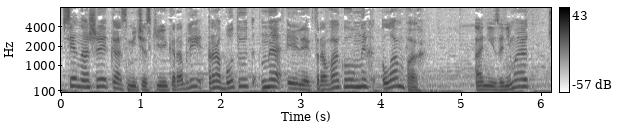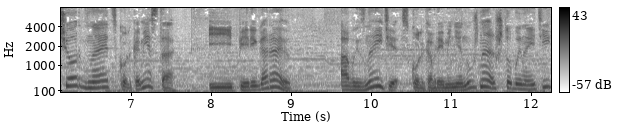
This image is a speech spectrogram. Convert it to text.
Все наши космические корабли работают на электровакуумных лампах. Они занимают черт знает сколько места и перегорают – а вы знаете, сколько времени нужно, чтобы найти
